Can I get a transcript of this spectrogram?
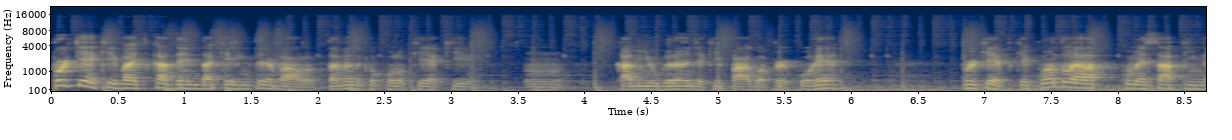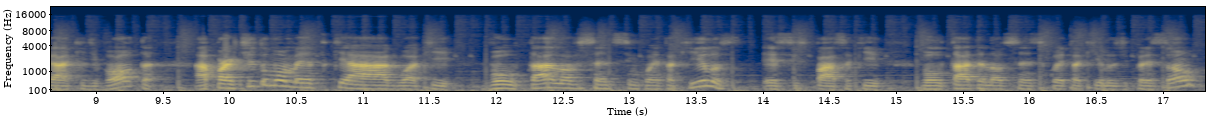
Por que que vai ficar dentro daquele intervalo? Tá vendo que eu coloquei aqui um caminho grande aqui para a água percorrer? Por quê? Porque quando ela começar a pingar aqui de volta, a partir do momento que a água aqui voltar a 950 kg, esse espaço aqui voltar a ter 950 kg de pressão,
